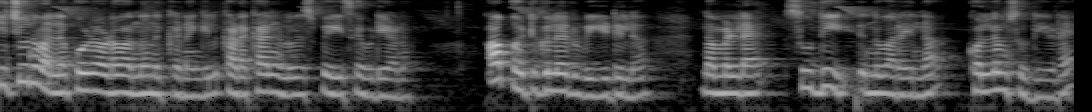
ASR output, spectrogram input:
കിച്ചുവിന് വല്ലപ്പോഴും അവിടെ വന്ന് നിൽക്കണമെങ്കിൽ കടക്കാനുള്ള ഒരു സ്പേസ് എവിടെയാണ്? ആ പെർട്ടിക്കുലർ വീട്ടിൽ നമ്മളുടെ സുധി എന്ന് പറയുന്ന കൊല്ലം സുധിയുടെ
